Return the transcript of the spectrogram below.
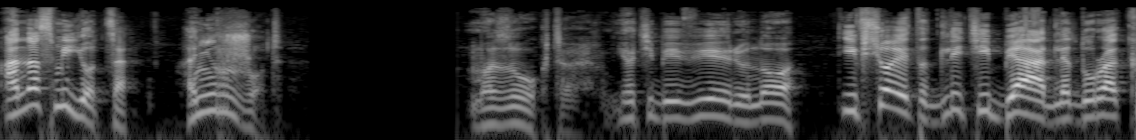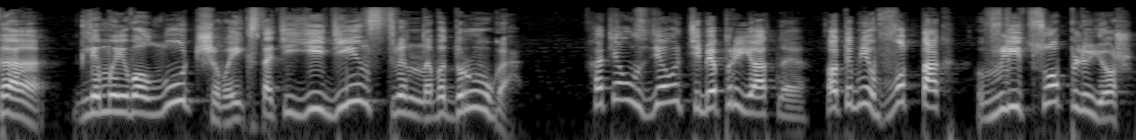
она смеется, а не ржет. Мазук-то, я тебе верю, но... И все это для тебя, для дурака, для моего лучшего и, кстати, единственного друга. Хотел сделать тебе приятное, а ты мне вот так в лицо плюешь.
